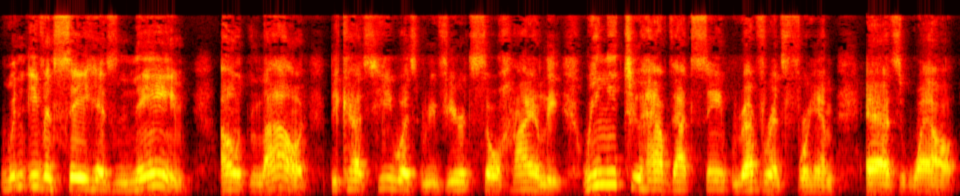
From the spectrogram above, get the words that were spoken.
wouldn't even say his name out loud because he was revered so highly. We need to have that same reverence for him as well.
